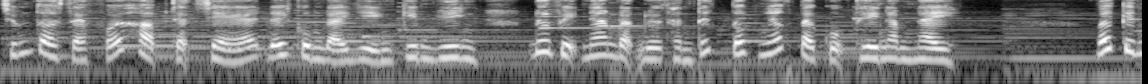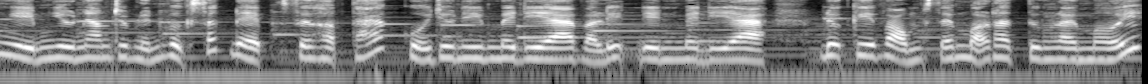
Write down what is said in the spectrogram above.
chúng tôi sẽ phối hợp chặt chẽ để cùng đại diện Kim Duyên đưa Việt Nam đạt được thành tích tốt nhất tại cuộc thi năm nay. Với kinh nghiệm nhiều năm trong lĩnh vực sắc đẹp, sự hợp tác của Unimedia và Leading Media được kỳ vọng sẽ mở ra tương lai mới,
